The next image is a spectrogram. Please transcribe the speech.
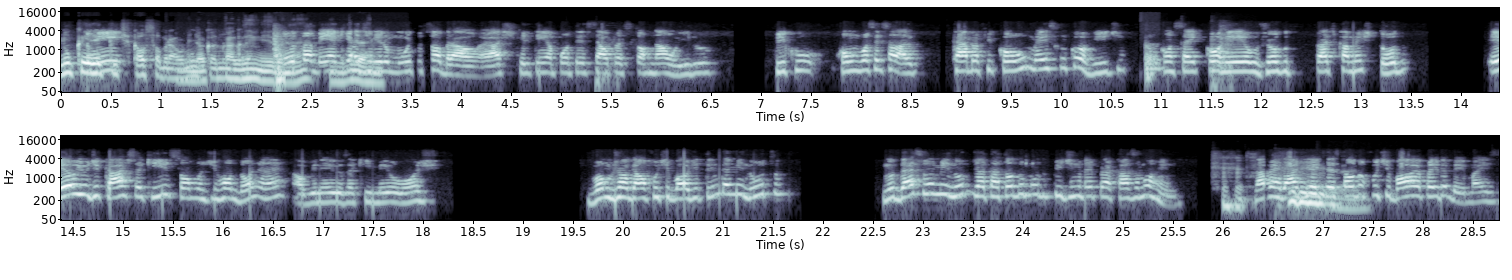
Nunca Também- criticar o Sobral, Melhor nunca, que o nunca. Casemiro, Eu né? também aqui Guilherme. admiro muito o Sobral. Eu acho que ele tem a potencial para se tornar um ídolo. Fico, como vocês falaram, Cabra ficou um mês com Covid, consegue correr o jogo praticamente todo. Eu e o de Castro aqui somos de Rondônia, né? Alvinegros aqui meio longe. Vamos jogar um futebol de 30 minutos. No décimo minuto já tá todo mundo pedindo para ir para casa morrendo. Na verdade, a intenção do futebol é para ir beber, mas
